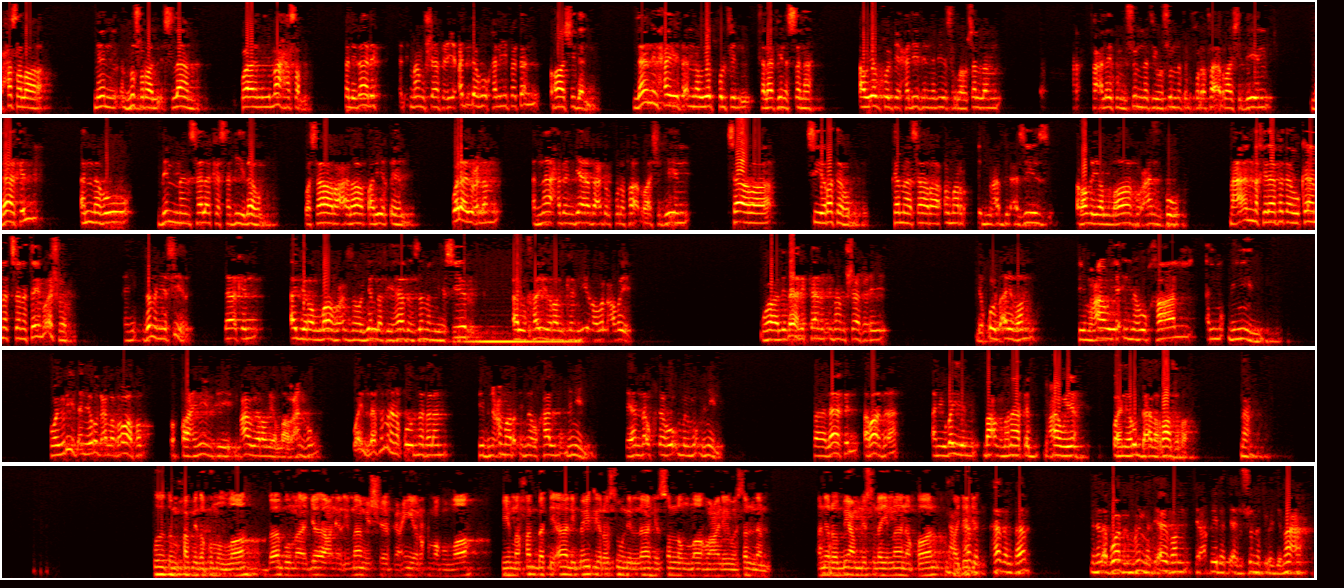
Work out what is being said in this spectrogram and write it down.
فحصل من النصرة الإسلام وأهله ما حصل. فلذلك الإمام الشافعي عده خليفة راشدا. لا من حيث أنه يدخل في الثلاثين السنة أو يدخل في حديث النبي صلى الله عليه وسلم فعليكم بسنتي وسنة الخلفاء الراشدين لكن أنه ممن سلك سبيلهم وسار على طريقهم. ولا يعلم أن أحدا جاء بعد الخلفاء الراشدين ساوى سيرتهم كما سار عمر بن عبد العزيز رضي الله عنه. مع أن خلافته كانت سنتين وأشهر يعني زمن يسير. لكن أجر الله عز وجل في هذا الزمن اليسير الخير الكبير والعظيم. ولذلك كان الإمام الشافعي يقول أيضا في معاوية إنه خال المؤمنين. ويريد أن يرد على الروافض والطاعنين في معاوية رضي الله عنه. وإلا فما نقول مثلا في ابن عمر إنه خال المؤمنين لأن أخته أم المؤمنين. فلكن أراد أن يبين بعض مناقب معاوية وأن يرد على الرافضة. نعم. قلتم حفظكم الله. باب ما جاء عن الإمام الشافعي رحمه الله في محبة آل بيت رسول الله صلى الله عليه وسلم. عن الربيع بن سليمان قال نعم هذا هذا الباب من الأبواب المهمة أيضا في عقيدة أهل السنة والجماعة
